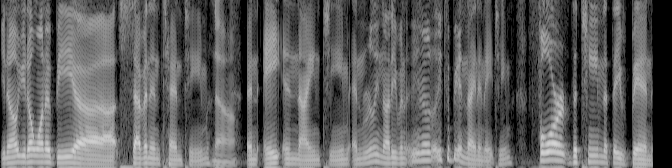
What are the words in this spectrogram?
You know, you don't want to be a 7 and 10 team No. an eight and nine team, and really not even you know it could be a nine and eight team for the team that they've been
